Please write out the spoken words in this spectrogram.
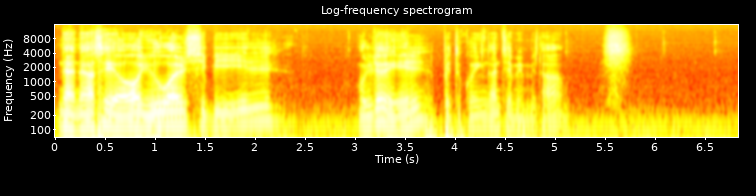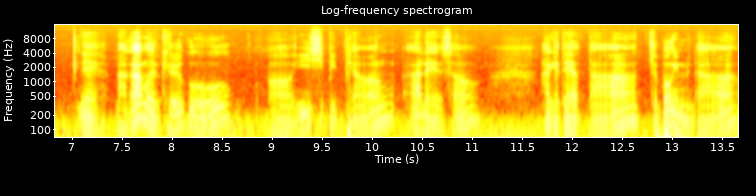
네, 안녕하세요. 6월 12일 월요일 비트코인 관점입니다. 네, 마감을 결국 어, 22평 아래에서 하게 되었다. 주봉입니다.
